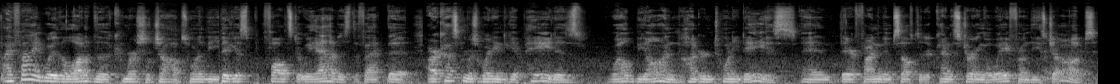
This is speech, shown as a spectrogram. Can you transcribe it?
I find with a lot of the commercial jobs, one of the biggest faults that we have is the fact that our customers waiting to get paid is well beyond 120 days, and they're finding themselves to kind of straying away from these jobs.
